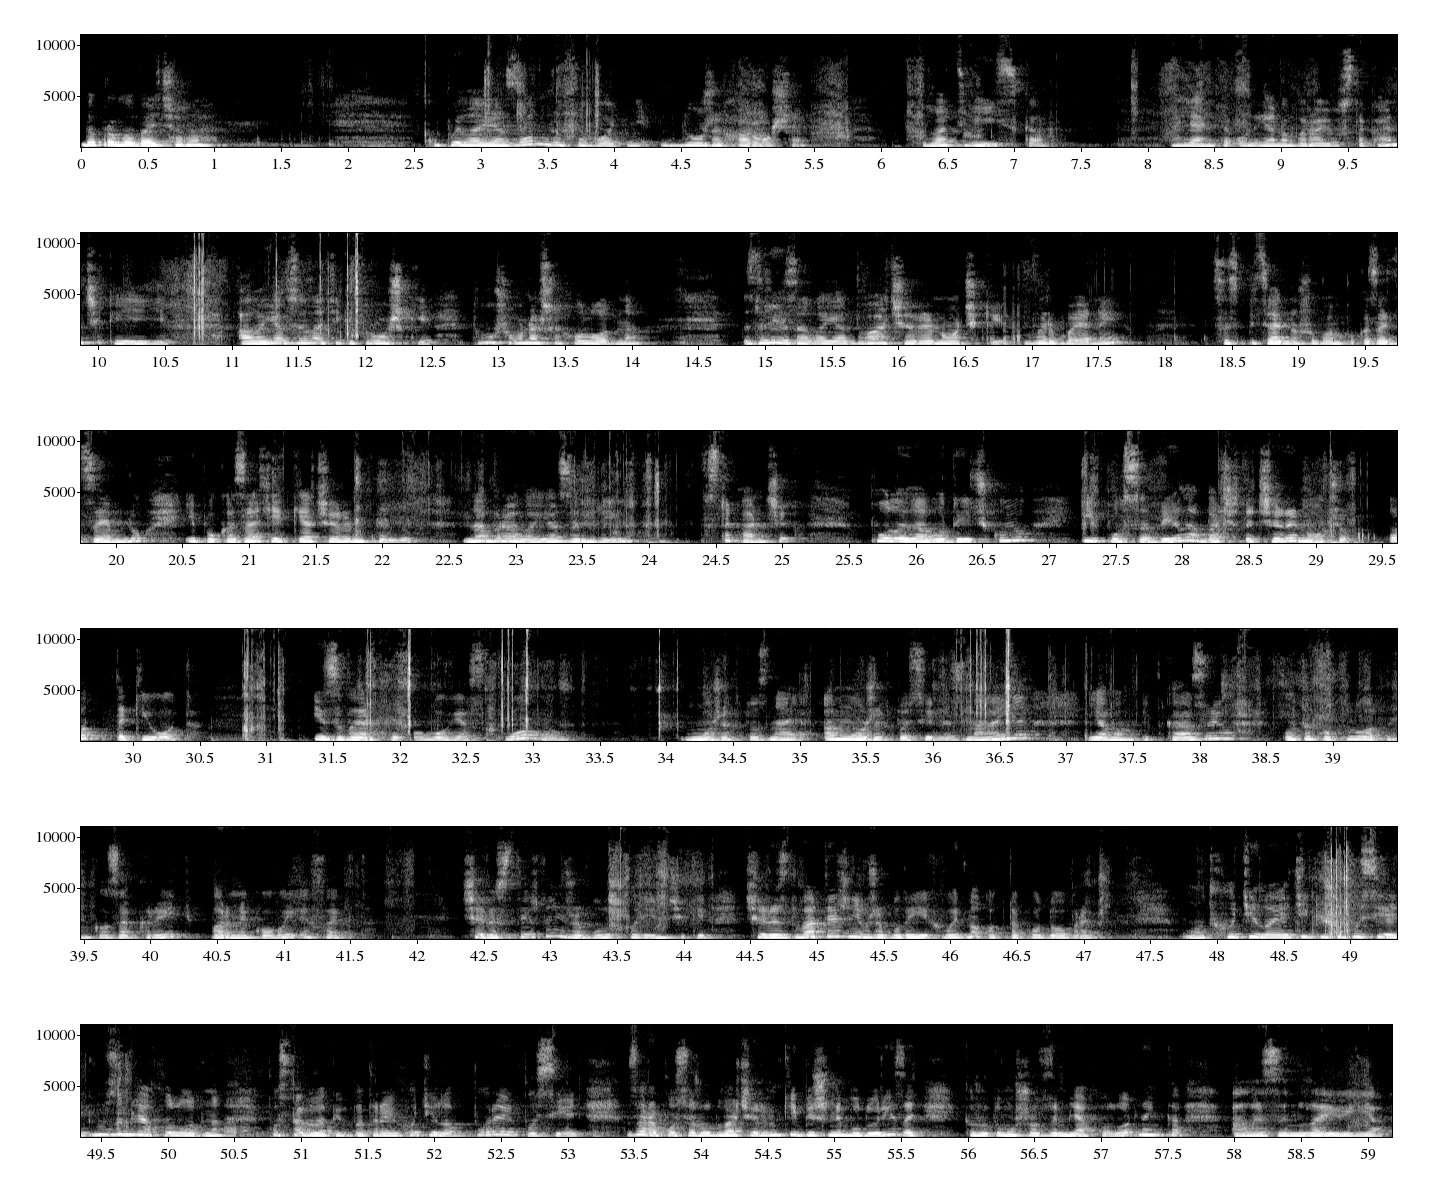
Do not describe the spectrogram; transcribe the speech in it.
Доброго вечора. Купила я землю сьогодні дуже хороша, латвійська. Гляньте, он я набираю в стаканчики її, але я взяла тільки трошки, тому що вона ще холодна. Зрізала я два череночки вербени. Це спеціально, щоб вам показати землю і показати, як я черенкую. Набрала я землі в стаканчик, полила водичкою і посадила, бачите, череночок. От такий от. І зверху обов'язково, може хто знає, а може хтось і не знає, я вам підказую, отако плотненько закрить парниковий ефект. Через тиждень вже будуть корінчики. Через два тижні вже буде їх видно от тако добре. От, хотіла я тільки що посіяти, ну земля холодна, поставила під батарею, хотіла порей посіяти. Зараз посажу два черенки, більше не буду різати, кажу, тому що земля холодненька, але землею я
